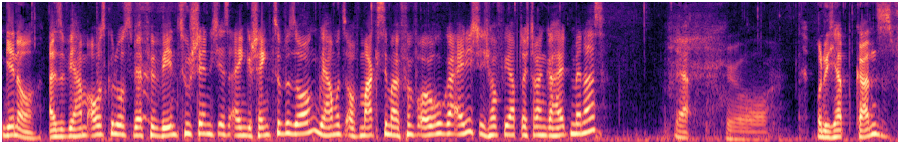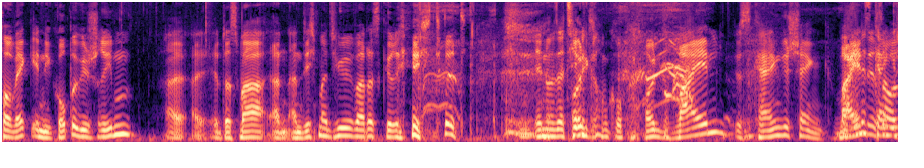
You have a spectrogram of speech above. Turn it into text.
Genau, also wir haben ausgelost, wer für wen zuständig ist, ein Geschenk zu besorgen. Wir haben uns auf maximal 5 Euro geeinigt. Ich hoffe, ihr habt euch dran gehalten, Männers. Ja. Und ich habe ganz vorweg in die Gruppe geschrieben, das war an, an dich, Mathieu, war das gerichtet. In unserer Telegram-Gruppe. Und Wein ist kein Geschenk. Wein, ist ist, kein außen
